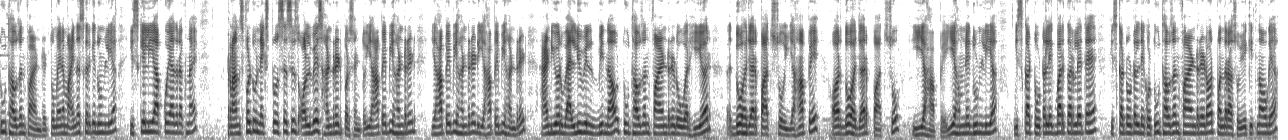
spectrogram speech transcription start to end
two thousand five hundred तो मैंने माइनस करके ढूंढ लिया। इसके लिए आपको याद रखना है transfer to next process is always hundred percent तो यहाँ पे भी हंड्रेड यहाँ पे भी हंड्रेड यहाँ पे भी hundred and your value will be now two thousand five hundred over here दो हज़ार पाँच सौ यहाँ पे और दो हज़ार पाँच सौ यहाँ पे। ये हमने ढूंढ लिया। इसका टोटल एक बार कर लेते हैं। इसका टोटल देखो टू थाउज़ेंड फाइव हंड्रेड और पंद्रह सौ। ये कितना हो गया?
